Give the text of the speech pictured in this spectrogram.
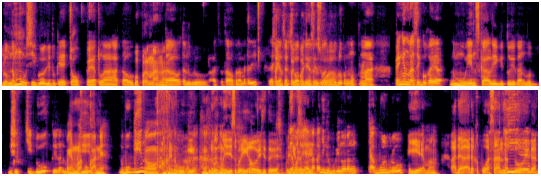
belum nemu sih gue gitu kayak copet lah atau Gue pernah nah. atau lu bro atau tahu apa namanya tadi pelecehan Sek- seksual pelecehan seksual seksual. itu gue belum pernah pernah pengen rasanya gue kayak nemuin sekali gitu ya kan bisa ciduk ya kan Pengen melakukannya. Gebugin Oh, Pengen ngebugin. Lu mau jadi superhero di situ ya? Enggak maksudnya enak aja gebugin orang cabul bro Iya emang. Ada ada kepuasan satu Iya. ya kan.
